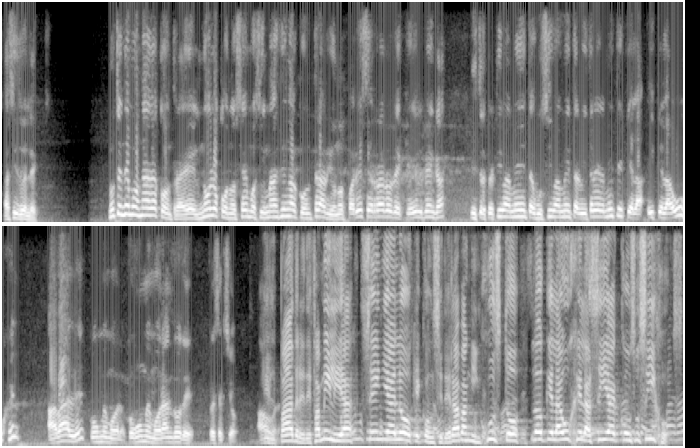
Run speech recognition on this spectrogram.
Ha sido electo. No tenemos nada contra él, no lo conocemos y más bien al contrario, nos parece raro de que él venga introspectivamente, abusivamente, arbitrariamente y que la, y que la UGEL avale con un, con un memorando de recepción. El padre de familia señaló que consideraban injusto lo que la UGEL hacía con sus hijos,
